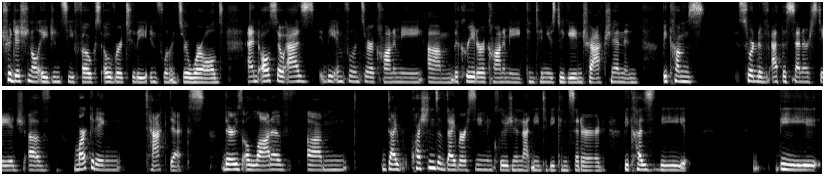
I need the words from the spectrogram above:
traditional agency folks over to the influencer world. And also, as the influencer economy, um, the creator economy continues to gain traction and becomes sort of at the center stage of marketing tactics, there's a lot of um, di- questions of diversity and inclusion that need to be considered because the the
